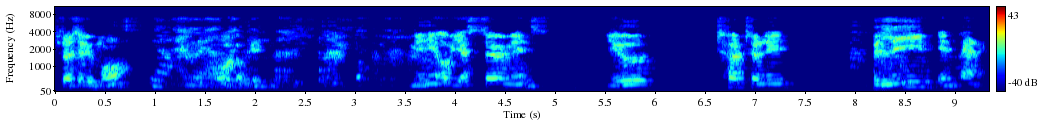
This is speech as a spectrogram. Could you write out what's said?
Should I tell you more? Yeah. Oh, okay. Meaning of yes sir means you totally believe in panic.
